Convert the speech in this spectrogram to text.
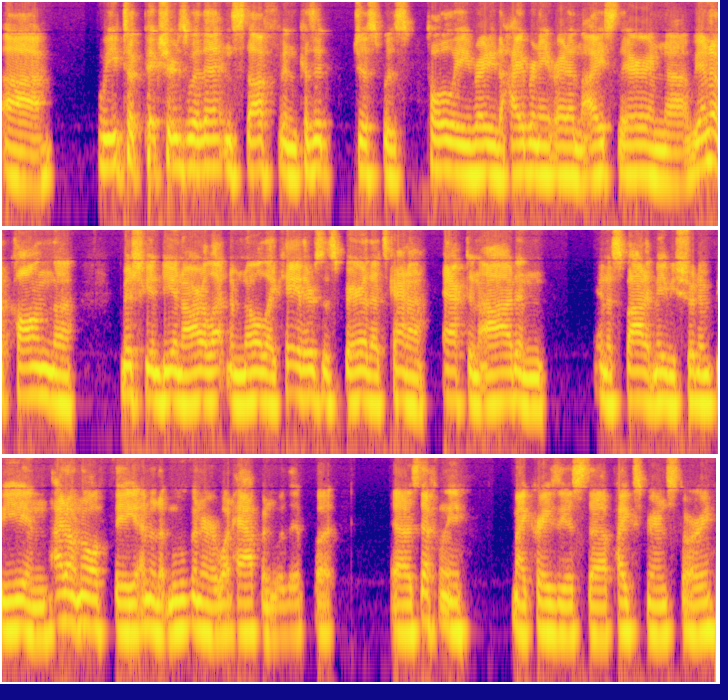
uh, we took pictures with it and stuff, and because it just was totally ready to hibernate right on the ice there, and uh, we ended up calling the Michigan DNR, letting them know like, hey, there's this bear that's kind of acting odd, and in a spot it maybe shouldn't be. And I don't know if they ended up moving or what happened with it, but yeah, it's definitely my craziest uh, pike spearing story.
